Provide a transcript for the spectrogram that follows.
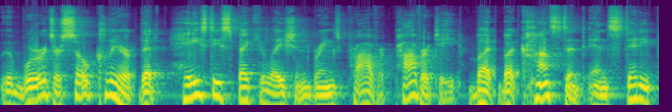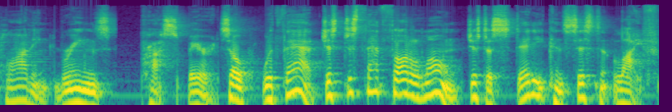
the words are so clear that hasty speculation brings poverty, but but constant and steady plodding brings prosperity. So with that, just just that thought alone, just a steady, consistent life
